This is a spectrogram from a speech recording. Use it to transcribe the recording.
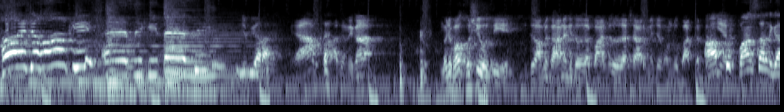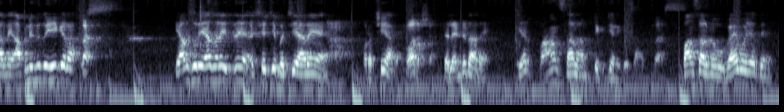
हाय जहाँ की ऐसी की तैसी। ये भी है। क्या बात है मुझे बहुत खुशी होती है जो आपने कहा ना कि 2005 से 2004 में जब हम लोग बात करते आपको हैं पाँच साल निकालने आपने भी तो यही करा। बस। यार हम सोचे यार सारे इतने अच्छे अच्छे बच्चे आ रहे हैं हाँ, और अच्छे आ रहे हैं। बहुत अच्छा। टैलेंटेड आ रहे हैं। यार पाँच साल हम टिक जाने के साथ। बस। पाँच साल में वो गायब हो जाते हैं।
